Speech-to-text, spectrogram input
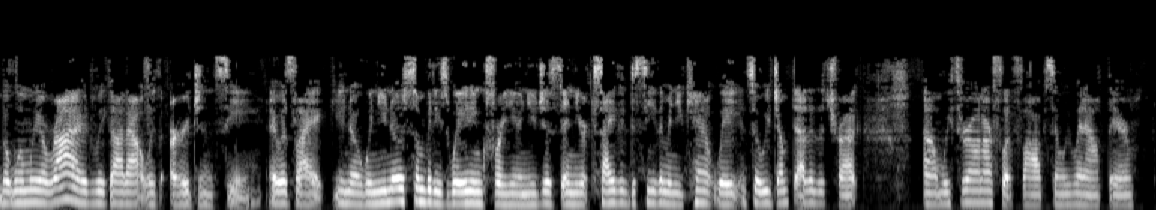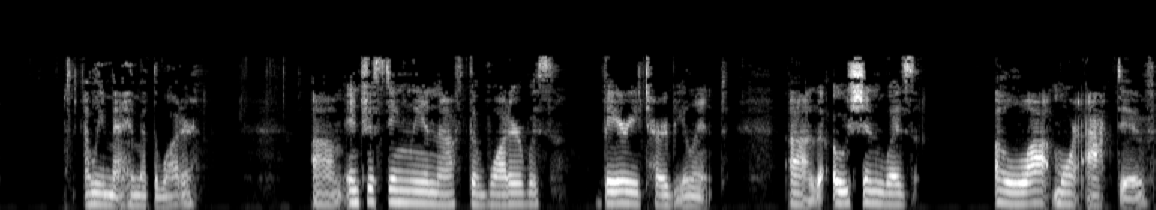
but when we arrived, we got out with urgency. It was like, you know, when you know somebody's waiting for you and you just, and you're excited to see them and you can't wait. And so we jumped out of the truck. Um, we threw on our flip flops and we went out there and we met him at the water. Um, interestingly enough, the water was very turbulent. Uh, the ocean was a lot more active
